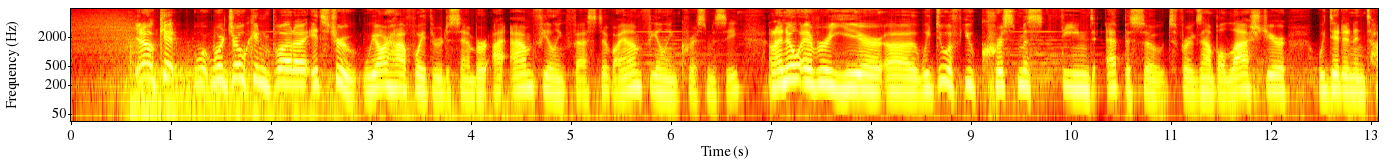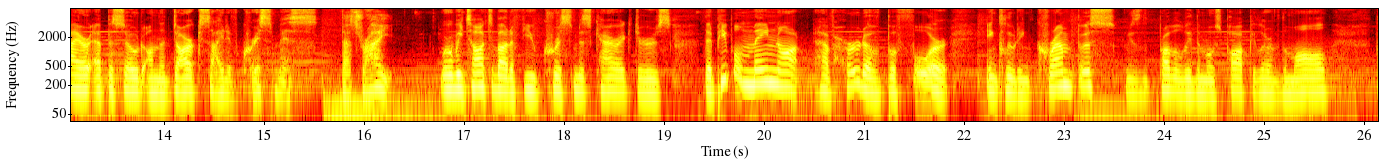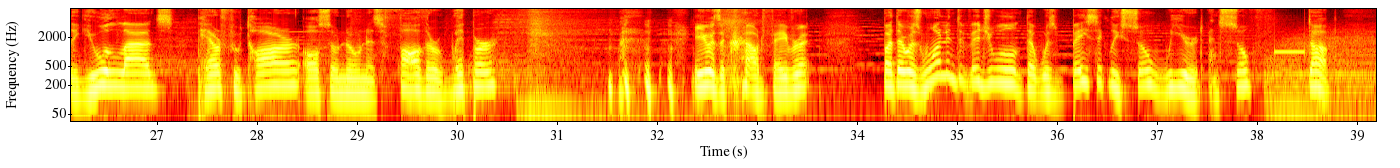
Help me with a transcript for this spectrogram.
You know, Kit, we're we're joking, but uh, it's true. We are halfway through December. I am feeling festive. I am feeling Christmassy. And I know every year uh, we do a few Christmas themed episodes. For example, last year we did an entire episode on the dark side of Christmas, That's right. where we talked about a few Christmas characters that people may not have heard of before, including Krampus, who's probably the most popular of them all, the Yule Lads, Père Fouettard, also known as Father Whipper. he was a crowd favorite. But there was one individual that was basically so weird and so fed up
